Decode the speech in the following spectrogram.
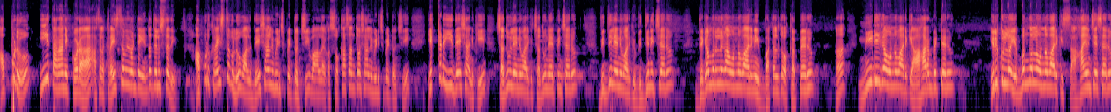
అప్పుడు ఈ తరానికి కూడా అసలు క్రైస్తవం అంటే ఏంటో తెలుస్తుంది. అప్పుడు క్రైస్తవులు వాళ్ళ దేశాలను విడిచిపెట్టొచ్చి వాళ్ళ యొక్క సుఖ సంతోషాలను విడిచిపెట్టొచ్చి ఇక్కడ ఈ దేశానికి చదువు లేని వారికి చదువు నేర్పించారు విద్య లేని వారికి విద్యనిచ్చారు దిగంబరులుగా ఉన్న వారిని బట్టలతో కప్పారు నీడీగా ఉన్న వారికి ఆహారం పెట్టారు ఇరుకుల్లో ఇబ్బందుల్లో ఉన్న వారికి సహాయం చేశారు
